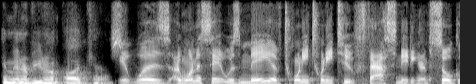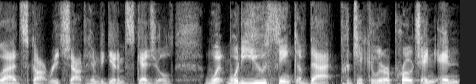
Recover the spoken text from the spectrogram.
him interviewed on podcasts. It was I want to say it was May of 2022. Fascinating. I'm so glad Scott reached out to him to get him scheduled. What what do you think of that particular approach? And and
